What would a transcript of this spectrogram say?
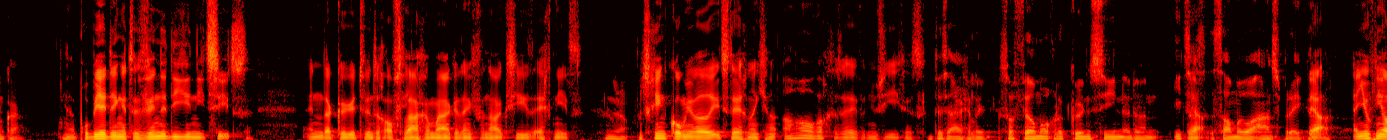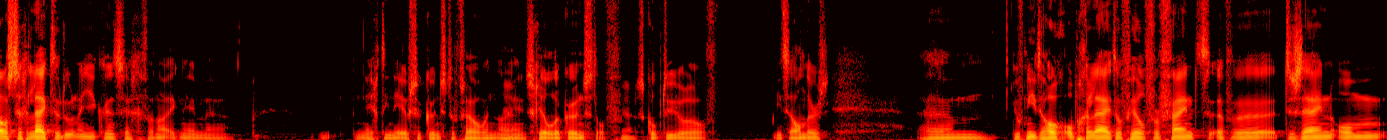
Oké. Ja, probeer dingen te vinden die je niet ziet. En daar kun je twintig afslagen maken en denk je van, nou, ik zie het echt niet. Ja. Misschien kom je wel iets tegen en denk je van, oh, wacht eens even, nu zie ik het. Het is eigenlijk zoveel mogelijk kunst zien en dan iets Ja. zal me wel aanspreken. Ja, en je hoeft niet alles tegelijk te doen. En je kunt zeggen van, nou, ik neem eh 19e eeuwse kunst of zo. En dan Ja. schilderkunst of sculpturen of iets anders. Ehm, je hoeft niet hoog opgeleid of heel verfijnd eh, te zijn om,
